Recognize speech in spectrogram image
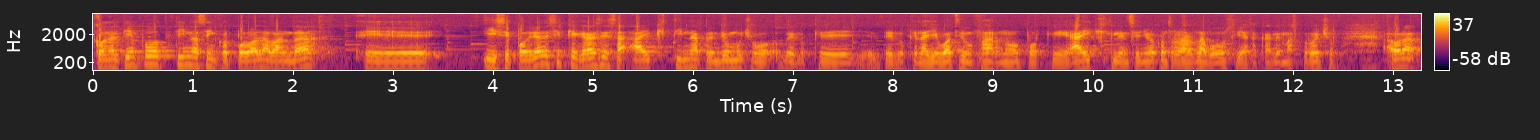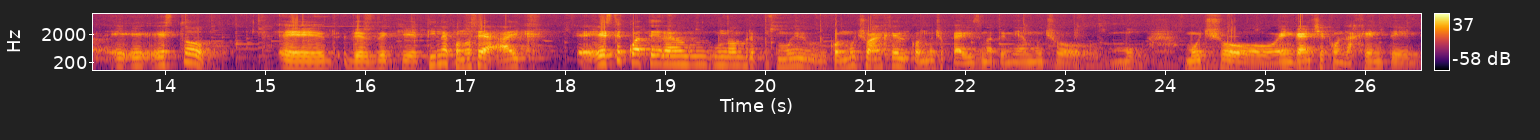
Con el tiempo Tina se incorporó a la banda eh, y se podría decir que gracias a Ike Tina aprendió mucho de lo que, de lo que la llevó a triunfar, ¿no? Porque Ike le enseñó a controlar la voz y a sacarle más provecho. Ahora, esto eh, desde que Tina conoce a Ike, eh, este cuate era un, hombre pues, muy, con mucho ángel, con mucho carisma, tenía mucho, mucho enganche con la gente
